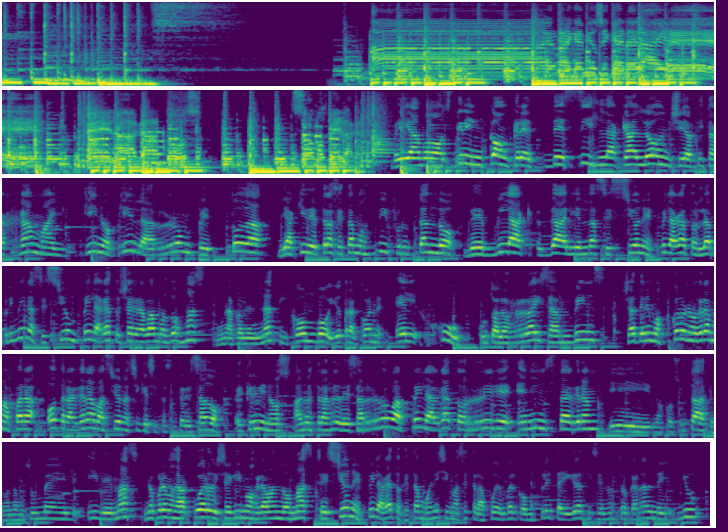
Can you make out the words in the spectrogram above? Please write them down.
Green Concrete de Sisla Calonchi, artista jamaiquino que la rompe toda. Y aquí detrás estamos disfrutando de Black Dahlia en las sesiones Pelagatos. La primera sesión Pelagatos ya grabamos dos más, una con el Nati Combo y otra con el Who. Junto a los Rice and Beans ya tenemos cronograma para otra grabación, así que si estás interesado, escríbenos a nuestras redes arroba pelagatosreggae en Instagram y nos consultás, te mandamos un mail demás. Y nos ponemos de acuerdo y seguimos grabando más sesiones Pelagatos que están buenísimas. Esta la pueden ver completa y gratis en nuestro canal de YouTube.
